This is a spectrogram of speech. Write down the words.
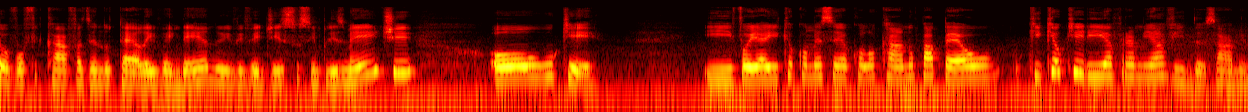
eu vou ficar fazendo tela e vendendo e viver disso simplesmente, ou o quê? E foi aí que eu comecei a colocar no papel o que, que eu queria para minha vida, sabe?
